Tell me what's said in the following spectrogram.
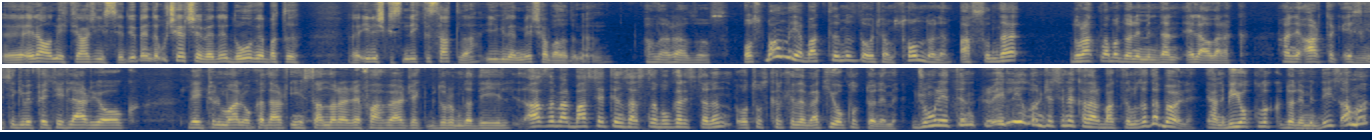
ele alma ihtiyacı hissediyor. Ben de bu çerçevede Doğu ve Batı e, ilişkisinde iktisatla ilgilenmeye çabaladım yani. Allah razı olsun. Osmanlı'ya baktığımızda hocam son dönem aslında duraklama döneminden ele alarak hani artık eskisi gibi fetihler yok. Beytülmal o kadar insanlara refah verecek bir durumda değil. Az evvel bahsettiğiniz aslında Bulgaristan'ın 30-40 yıl belki yokluk dönemi. Cumhuriyet'in 50 yıl öncesine kadar baktığımızda da böyle. Yani bir yokluk dönemindeyiz ama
